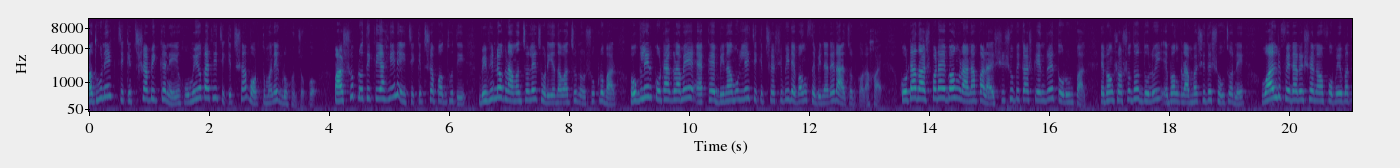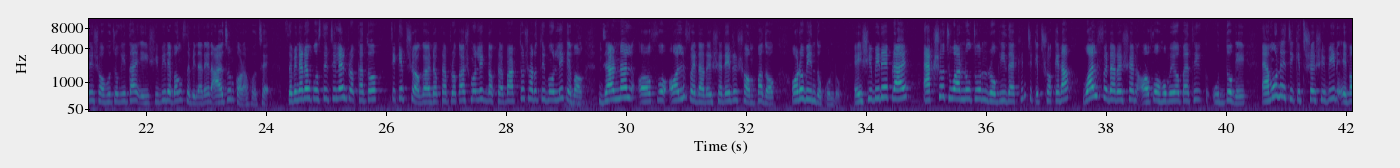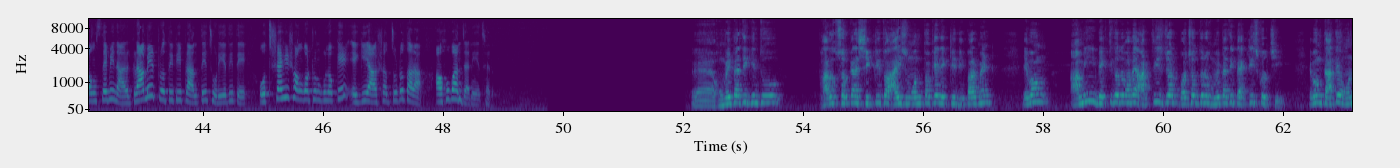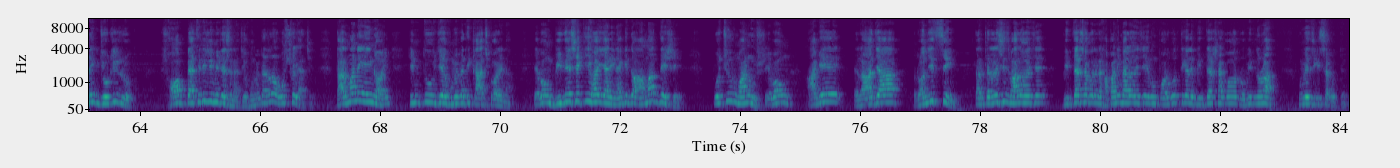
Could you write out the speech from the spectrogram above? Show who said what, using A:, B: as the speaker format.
A: আধুনিক চিকিৎসা বিজ্ঞানে হোমিওপ্যাথি চিকিৎসা বর্তমানে গ্রহণযোগ্য। পার্শ্ব প্রতিক্রিয়াহীন এই চিকিৎসা পদ্ধতি বিভিন্ন গ্রামাঞ্চলে ছড়িয়ে দেওয়ার জন্য শুক্রবার হুগলির কোটা গ্রামে এক বিনামূল্যে চিকিৎসা শিবির এবং সেমিনারের আয়োজন করা হয়। কোটা দাসপাড়া এবং রানাপাড়ায় শিশু বিকাশ কেন্দ্রে তরুণ পাল এবং শশধর দলুই এবং গ্রামবাসীদের সৌজন্যে ওয়ার্ল্ড ফেডারেশন অফ হোমিওপ্যাথির সহযোগিতায় এই শিবির এবং সেমিনারের আয়োজন করা হয়েছে। সেমিনারে উপস্থিত ছিলেন প্রখ্যাত চিকিৎসক ডক্টর প্রকাশ মল্লিক, ডক্টর পার্থ সারথী মল্লিক এবং জার্নাল অফ অল ফেডারেশনের সম্পাদক অরবিন্দ কুণ্ডু। এই শিবিরে প্রায় একশো চুয়ান্ন জন রোগী দেখেন। চিকিৎসকেরা ওয়ার্ল্ড ফেডারেশন অফ হোমিওপ্যাথিক উদ্যোগে এমন এই চিকিৎসা শিবির এবং সেমিনার গ্রামের প্রতিটি প্রান্তে ছড়িয়ে দিতে উৎসাহী সংগঠনগুলোকে এগিয়ে আসার জন্য তারা আহ্বান জানিয়েছেন।
B: হোমিওপ্যাথি কিন্তু ভারত সরকারের স্বীকৃত আয়ুষ মন্ত্রকের একটি ডিপার্টমেন্ট এবং আমি ব্যক্তিগতভাবে আটত্রিশ বছর ধরে হোমিওপ্যাথি প্র্যাকটিস করছি এবং তাতে অনেক জটিল রোগ, সব ব্যাথেরই লিমিটেশন আছে হোমিওপ্যাথির অবশ্যই আছে। তার মানে এই নয়, কিন্তু যে হোমিওপ্যাথি কাজ করে না। এবং বিদেশে কি হয় জানি না, কিন্তু আমার দেশে প্রচুর মানুষ এবং আগে রাজা রঞ্জিত সিং, তার প্যারালিসিস ভালো হয়েছে, বিদ্যাসাগরের হাঁপানি ভালো হয়েছে এবং পরবর্তীকালে বিদ্যাসাগর, রবীন্দ্রনাথ হোমিও চিকিৎসা করতেন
